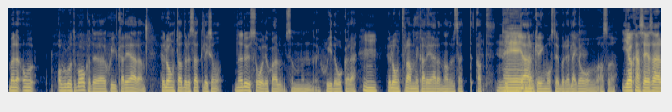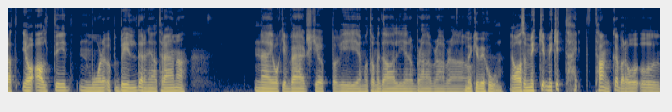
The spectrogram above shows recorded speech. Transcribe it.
Men om, om vi går tillbaka till den här skidkarriären. Hur långt hade du sett liksom, när du såg dig själv som en skidåkare, hur långt fram i karriären hade du sett att typ, Nej, där men- omkring måste jag börja lägga av? Alltså, Jag kan säga så här att jag har alltid målat upp bilder när jag tränar. När jag åker världscup och VM och tar medaljer och bla bla bla. Och, mycket vision. Ja, alltså mycket, mycket ta tankar bara och, och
